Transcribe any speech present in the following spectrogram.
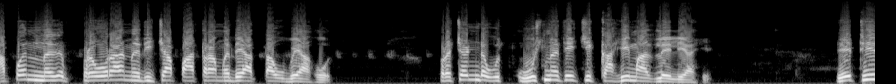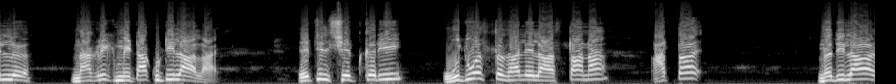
आपण न प्रवरा नदीच्या पात्रामध्ये आता उभे आहोत. प्रचंड उ- उष्णतेची काही माजलेली आहे. येथील नागरिक मेटाकुटीला आलाय. येथील शेतकरी उद्ध्वस्त झालेला असताना आता नदीला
